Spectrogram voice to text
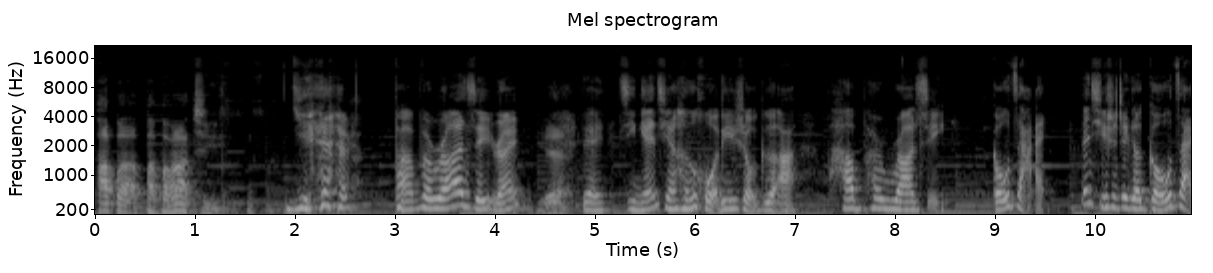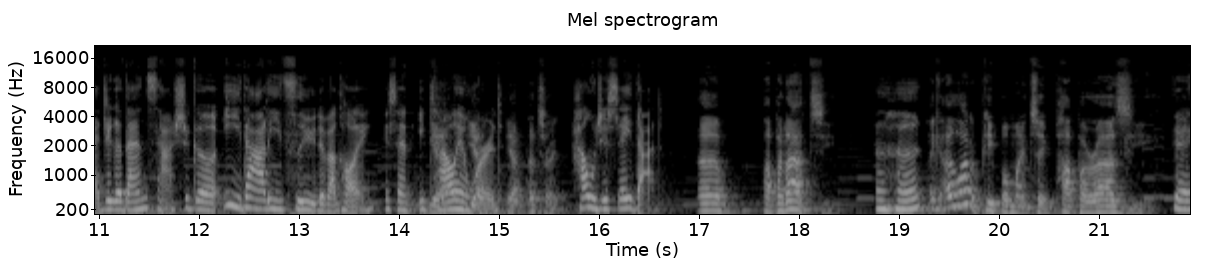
Papa Paparazzi. Yeah, paparazzi, right? Yeah. 对，几年前很火的一首歌啊 ，paparazzi，狗仔。但其实这个“狗仔”这个单词啊，是个意大利词语，对吧，Colin？It's an Yeah, Italian yeah, word. Yeah, that's right. How would you say that? Um, paparazzi. 嗯哼， Like a lot of people might say paparazzi, 对，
